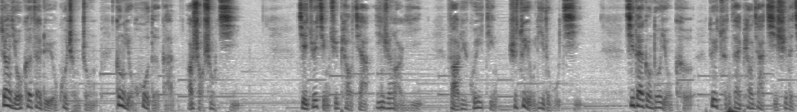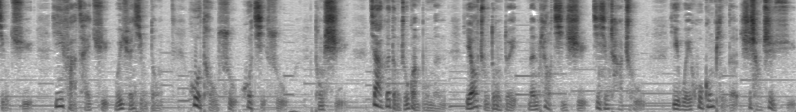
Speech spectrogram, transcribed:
让游客在旅游过程中更有获得感而少受气。解决景区票价因人而异，法律规定是最有力的武器。期待更多游客对存在票价歧视的景区依法采取维权行动，或投诉或起诉。同时，价格等主管部门也要主动对门票歧视进行查处，以维护公平的市场秩序。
